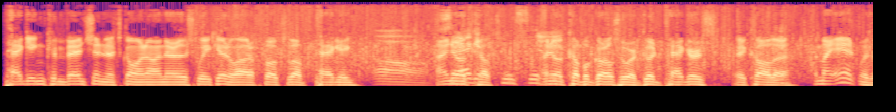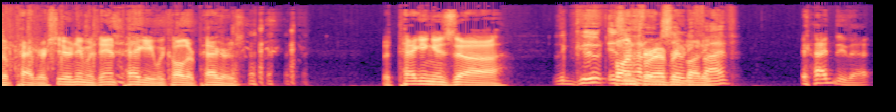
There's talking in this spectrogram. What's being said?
pegging convention that's going on there this weekend. A lot of folks love pegging. Oh, I know a couple. I know a couple girls who are good peggers. They call her. And my aunt was a pegger. She her name was Aunt Peggy. We called her peggers. but pegging is. uh the Goot is Fun one for hundred seventy five. I'd do that.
